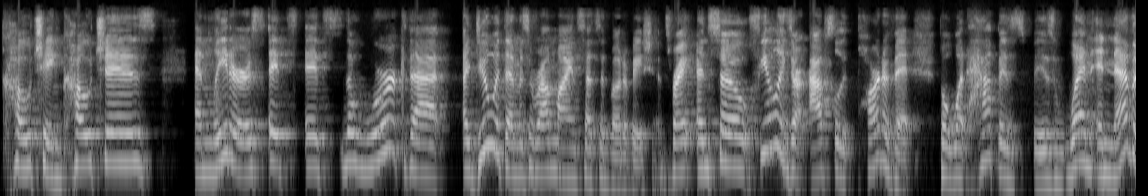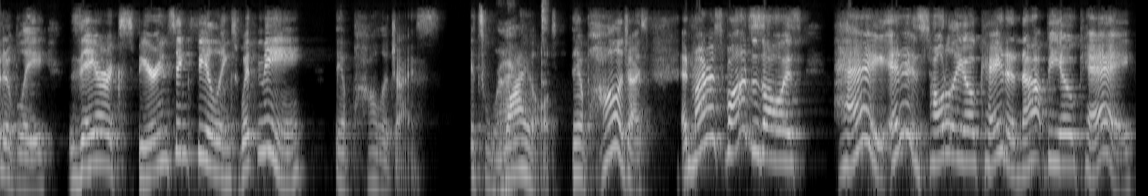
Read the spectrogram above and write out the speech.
coaching coaches, and leaders it's it's the work that i do with them is around mindsets and motivations right? And so feelings are absolute part of it but what happens is when inevitably they are experiencing feelings with me they apologize. It's right. wild. They apologize. And my response is always hey, it is totally okay to not be okay.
